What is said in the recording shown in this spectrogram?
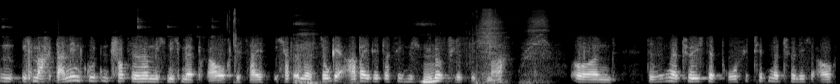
ich mache dann einen guten Job, wenn man mich nicht mehr braucht. Das heißt, ich habe immer so gearbeitet, dass ich mich hm. überflüssig mache. Und das ist natürlich der Profi-Tipp natürlich auch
